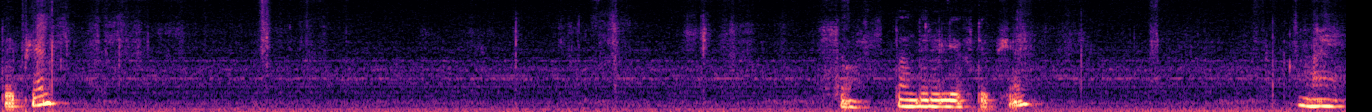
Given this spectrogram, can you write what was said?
Stäbchen so dann der Reliefstäbchen Nein.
